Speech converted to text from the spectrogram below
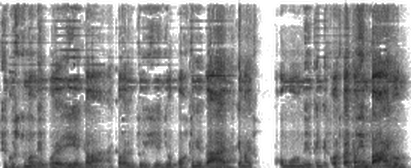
se costuma ver por aí, aquela, aquela liturgia de oportunidades, que é mais comum no meio pentecostal. Então, em bairro,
